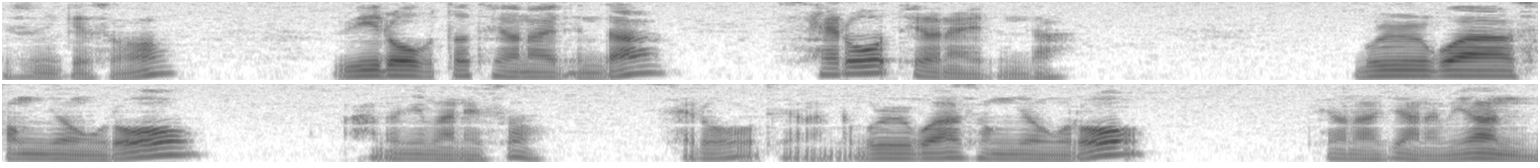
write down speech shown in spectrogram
예수님께서 위로부터 태어나야 된다. 새로 태어나야 된다. 물과 성령으로 하느님 안에서 새로 태어난다. 물과 성령으로 태어나지 않으면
